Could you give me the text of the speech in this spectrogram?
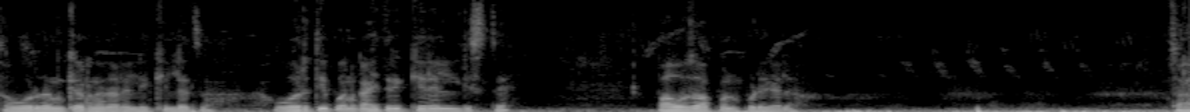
संवर्धन करण्यात आलेली आहे किल्ल्याचं. वरती पण काहीतरी केलेलं दिसतंय. पाहूच आपण पुढे गेलं. चला.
